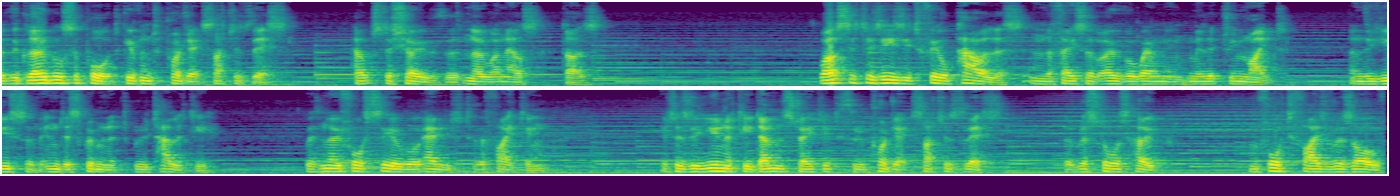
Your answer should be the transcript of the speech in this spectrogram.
but the global support given to projects such as this helps to show that no one else does. Whilst it is easy to feel powerless in the face of overwhelming military might and the use of indiscriminate brutality, with no foreseeable end to the fighting, it is a unity demonstrated through projects such as this that restores hope and fortifies resolve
